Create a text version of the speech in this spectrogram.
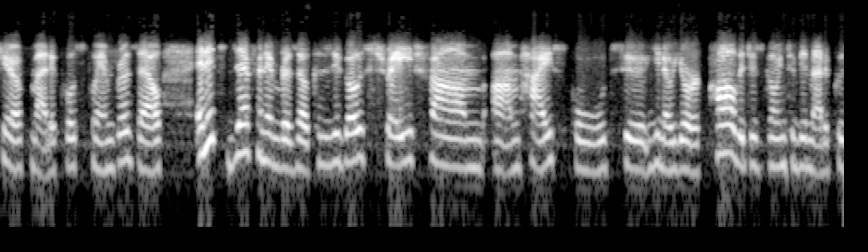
year of medical school in Brazil, and it's different in Brazil because you go straight from um, high school to, you know, your college is going to be medical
